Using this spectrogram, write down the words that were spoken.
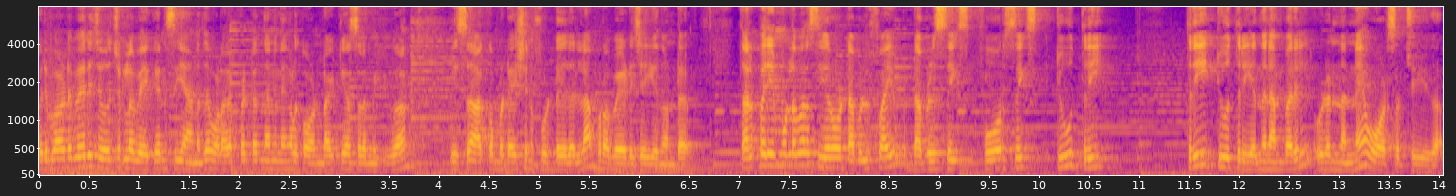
ഒരുപാട് പേര് ചോദിച്ചിട്ടുള്ള വേക്കൻസിയാണിത്. വളരെ പെട്ടെന്ന് തന്നെ നിങ്ങൾ കോൺടാക്ട് ചെയ്യാൻ ശ്രമിക്കുക. വിസ അക്കോമഡേഷൻ ഫുഡ് ഇതെല്ലാം പ്രൊവൈഡ് ചെയ്യുന്നുണ്ട്. താല്പര്യമുള്ളവർ zero double five double six four six two three three two three എന്ന നമ്പറിൽ ഉടൻ തന്നെ വാട്സപ്പ് ചെയ്യുക.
